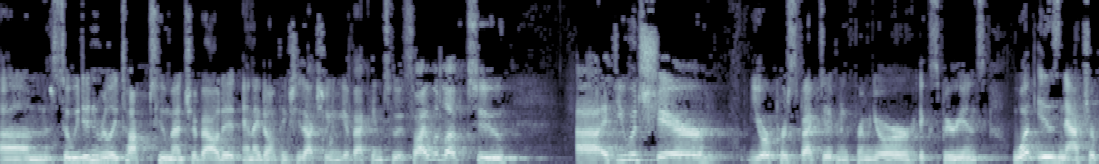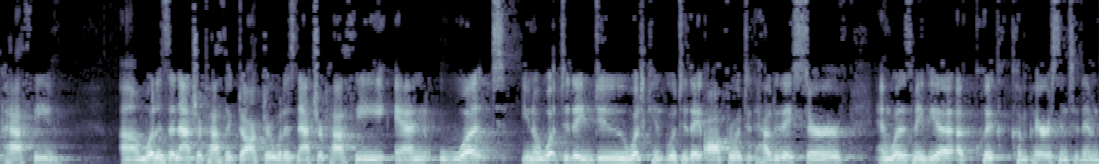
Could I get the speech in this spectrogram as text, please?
Um, so we didn't really talk too much about it, and I don't think she's actually going to get back into it. So I would love to, uh, if you would share your perspective and from your experience, what is naturopathy? Um, what is a naturopathic doctor? What is naturopathy, and what you know? What do they do? What can what do they offer? Do, how do they serve? And what is maybe a, a quick comparison to them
